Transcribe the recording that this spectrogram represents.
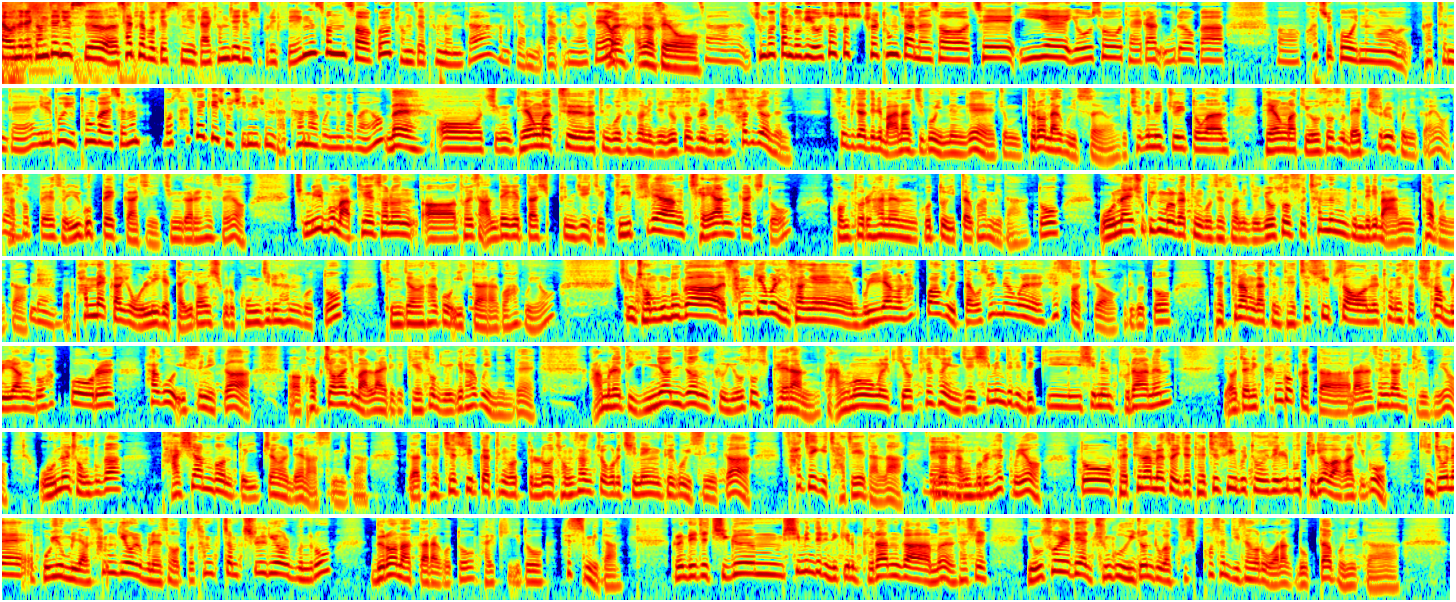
자, 오늘의 경제 뉴스 살펴보겠습니다. 경제 뉴스 브리핑 손서구 경제평론가 함께 합니다. 안녕하세요. 네, 안녕하세요. 자, 중국 당국이 요소수 수출 통제하면서 제 2의 요소 대란 우려가 어, 커지고 있는 것 같은데 일부 유통가에서는 뭐 사재기 조짐이 좀 나타나고 있는가 봐요. 네, 어, 지금 대형마트 같은 곳에서는 이제 요소수를 미리 사두려는 소비자들이 많아지고 있는 게 좀 드러나고 있어요. 그러니까 최근 일주일 동안 대형마트 요소수 매출을 보니까요. 다섯 네. 배에서 일곱 배까지 증가를 했어요. 지금 일부 마트에서는 어, 더 이상 안 되겠다 싶은지 이제 구입 수량 제한까지도 검토를 하는 곳도 있다고 합니다. 또 온라인 쇼핑몰 같은 곳에서는 이제 요소수 찾는 분들이 많다 보니까 네. 뭐 판매 가격 올리겠다 이런 식으로 공지를 한 곳도 등장을 하고 있다라고 하고요. 지금 정부가 3개월 이상의 물량을 확보하고 있다고 설명을 했었죠. 그리고 또 베트남 같은 대체 수입선을 통해서 추가 물량도 확보를 하고 있으니까 어 걱정하지 말라 이렇게 계속 얘기를 하고 있는데 아무래도 2년 전 그 요소수 대란 그 악몽을 기억해서인지 시민들이 느끼시는 불안은 여전히 큰 것 같다라는 생각이 들고요. 오늘 정부가 다시 한번 또 입장을 내놨습니다. 그러니까 대체 수입 같은 것들로 정상적으로 진행되고 있으니까 사재기 자제해 달라 이런 네. 당부를 했고요. 또 베트남에서 이제 대체 수입을 통해서 일부 들여와 가지고 기존의 보유 물량 3개월 분에서 또 3.7개월 분으로 늘어났다라고 또 밝히기도 했습니다. 그런데 이제 지금 시민들이 느끼는 불안감은 사실 요소에 대한 중국 의존도가 90% 이상으로 워낙 높다 보니까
